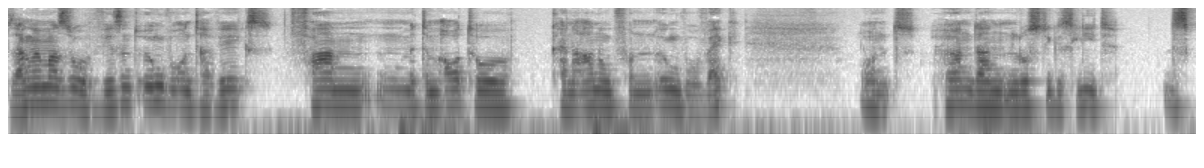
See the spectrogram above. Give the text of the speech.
Sagen wir mal so, wir sind irgendwo unterwegs, fahren mit dem Auto, keine Ahnung, von irgendwo weg und hören dann ein lustiges Lied. Das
